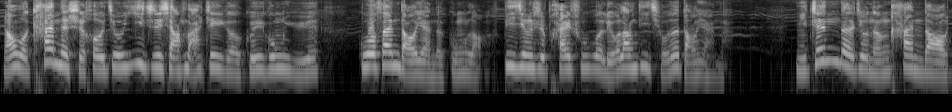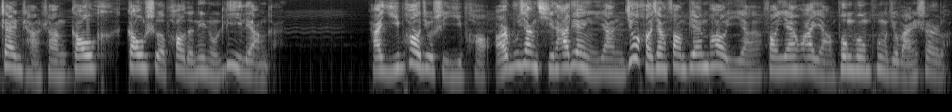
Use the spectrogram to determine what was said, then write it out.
然后我看的时候就一直想把这个归功于郭帆导演的功劳，毕竟是拍出过《流浪地球》的导演嘛。你真的就能看到战场上高高射炮的那种力量感，它一炮就是一炮，而不像其他电影一样，你就好像放鞭炮一样，放烟花一样，砰砰砰就完事儿了。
